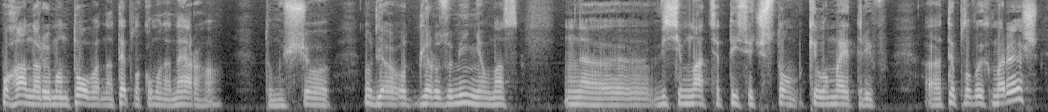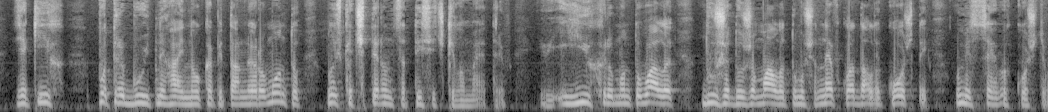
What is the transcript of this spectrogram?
погано ремонтована теплокомуненерго, тому що ну, для, от для розуміння у нас е, 18 тисяч 100 кілометрів е, теплових мереж, з яких потребують негайного капітального ремонту близько 14 тисяч кілометрів. І їх ремонтували дуже-дуже мало, тому що не вкладали кошти у місцевих коштів.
